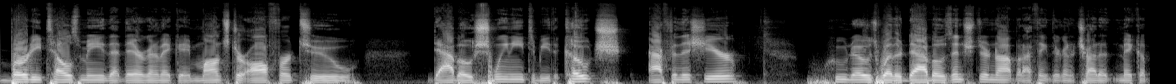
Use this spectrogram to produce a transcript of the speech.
Birdie tells me that they're going to make a monster offer to Dabo Swinney to be the coach after this year. Who knows whether Dabo is interested or not, but I think they're going to try to make a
